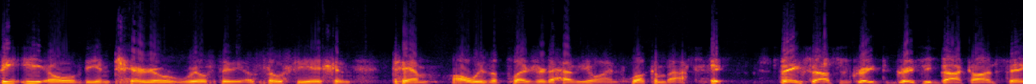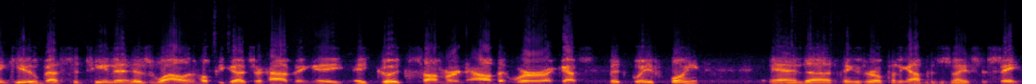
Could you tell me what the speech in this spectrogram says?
CEO of the Ontario Real Estate Association. Tim, always a pleasure to have you on. Welcome back. Hey, thanks, Asif. Great, great to be back on. Thank you. Best to Tina as well, and hope you guys are having a, a good summer now that we're, I guess, midway point and uh, things are opening up. It's nice to see.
